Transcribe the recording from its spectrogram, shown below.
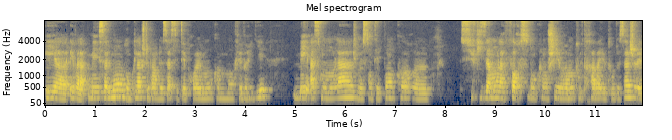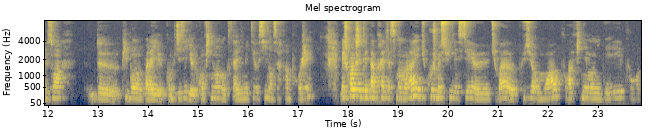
Et, euh, et, voilà. Mais seulement, donc là, je te parle de ça, c'était probablement comme en février. Mais à ce moment-là, je me sentais pas encore euh, suffisamment la force d'enclencher vraiment tout le travail autour de ça. J'avais besoin de. Puis bon, voilà, comme je disais, il y a eu le confinement, donc ça a limité aussi dans certains projets. Mais je crois que j'étais pas prête à ce moment-là et du coup, je me suis laissée, euh, tu vois, euh, plusieurs mois pour affiner mon idée, pour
